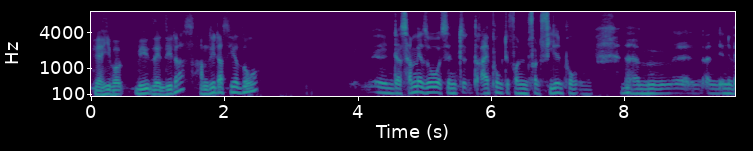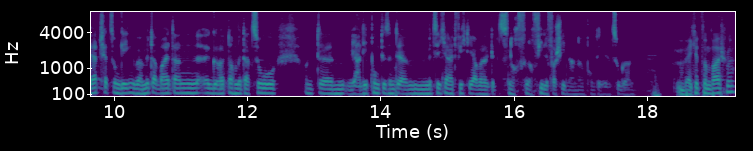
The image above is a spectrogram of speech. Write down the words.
Herr Hieber, wie sehen Sie das? Haben Sie das hier so? Äh, das haben wir so. Es sind drei Punkte von, von vielen Punkten. Mhm. Ähm, äh, eine Wertschätzung gegenüber Mitarbeitern äh, gehört noch mit dazu. Und ähm, ja, die Punkte sind mit Sicherheit wichtig, aber da gibt es noch, noch viele verschiedene andere Punkte, die dazugehören. Welche zum Beispiel?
